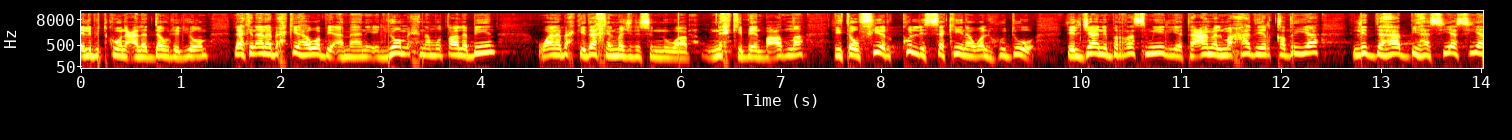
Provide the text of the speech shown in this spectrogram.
اللي بتكون على الدولة اليوم لكن أنا بحكيها وبأماني اليوم إحنا مطالبين وأنا بحكي داخل مجلس النواب بنحكي بين بعضنا لتوفير كل السكينة والهدوء للجانب الرسمي ليتعامل مع هذه القضية للذهاب بها سياسيا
